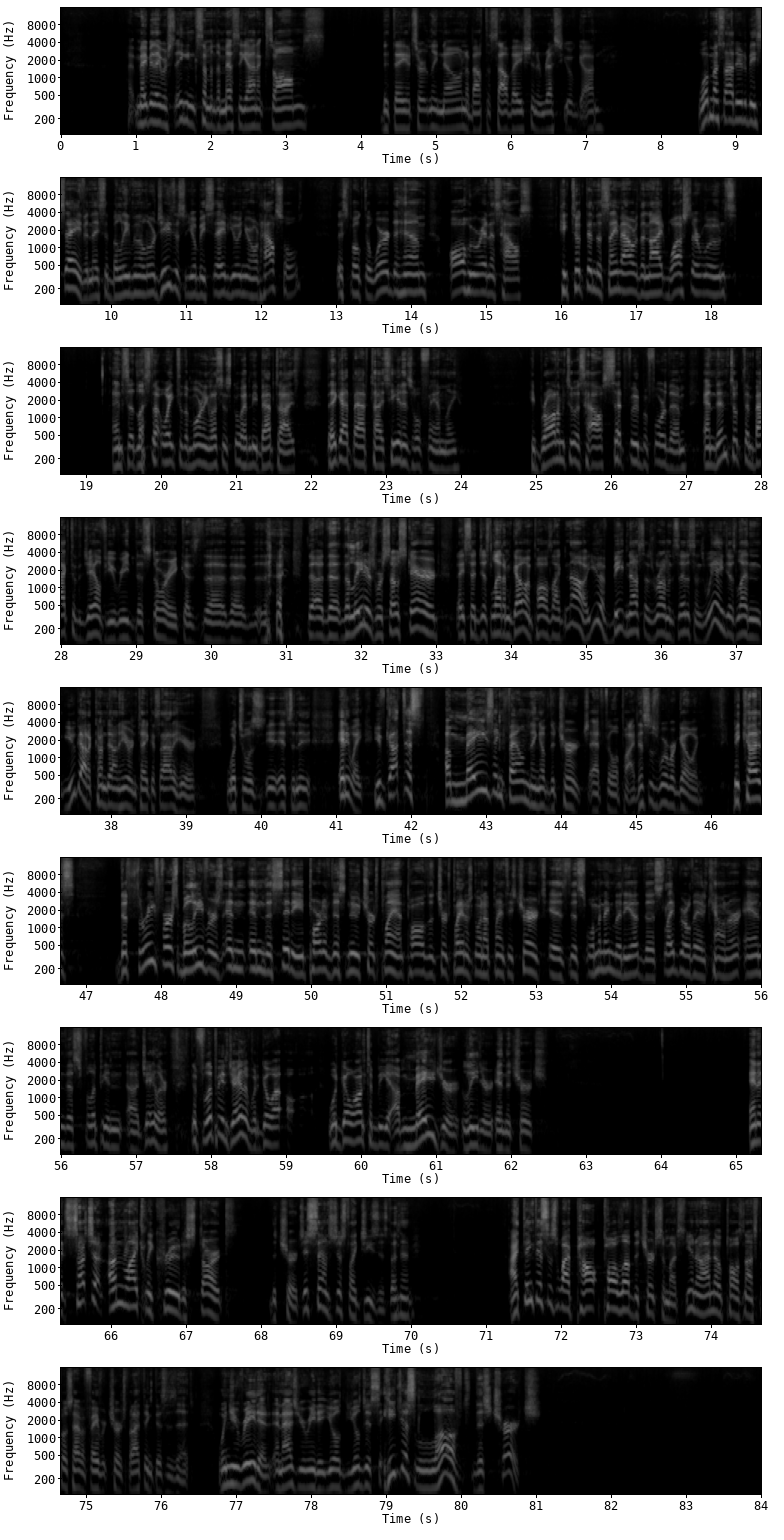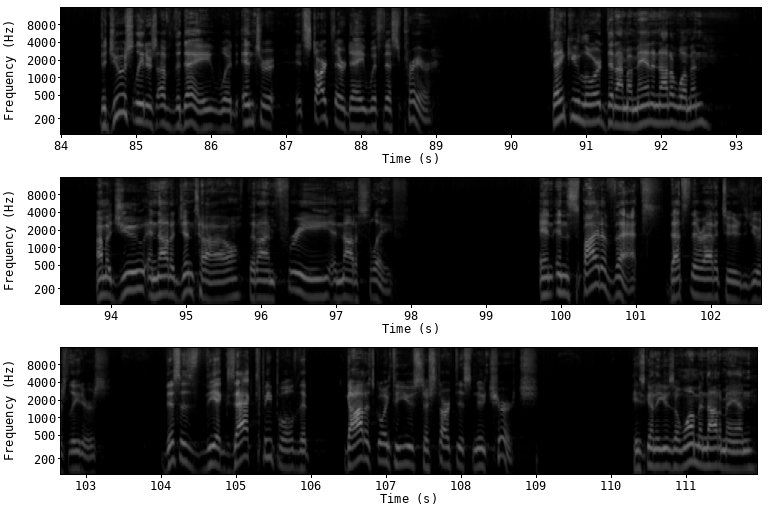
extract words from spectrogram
Maybe they were singing some of the messianic psalms that they had certainly known about the salvation and rescue of God. What must I do to be saved? And they said, Believe in the Lord Jesus, and you'll be saved, you and your whole household. They spoke the word to him, all who were in his house. He took them the same hour of the night, washed their wounds, and said, Let's not wait till the morning. Let's just go ahead and be baptized. They got baptized, he and his whole family. He brought them to his house, set food before them, and then took them back to the jail if you read the story, because the, the, the, the, the, leaders were so scared, they said, just let them go. And Paul's like, no, you have beaten us as Roman citizens. We ain't just letting, you got to come down here and take us out of here, which was, it's an, anyway, you've got this amazing founding of the church at Philippi. This is where we're going. Because the three first believers in, in the city, part of this new church plant, Paul, the church planter, is going to plant this church, is this woman named Lydia, the slave girl they encounter, and this Philippian uh, jailer. The Philippian jailer would go, uh, would go on to be a major leader in the church. And it's such an unlikely crew to start the church. It sounds just like Jesus, doesn't it? I think this is why Paul, Paul loved the church so much. You know, I know Paul's not supposed to have a favorite church, but I think this is it when you read it, and as you read it, you'll, you'll just, he just loved this church. The Jewish leaders of the day would enter, start their day with this prayer Thank you, Lord, that I'm a man and not a woman. I'm a Jew and not a Gentile, that I'm free and not a slave. And in spite of that, that's their attitude, of the Jewish leaders. This is the exact people that God is going to use to start this new church. He's going to use a woman, not a man.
